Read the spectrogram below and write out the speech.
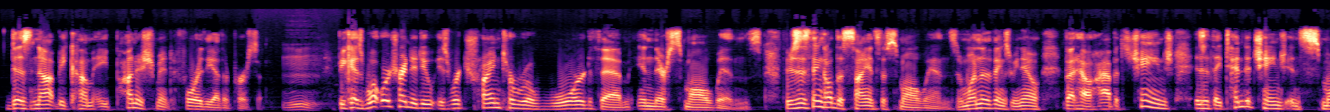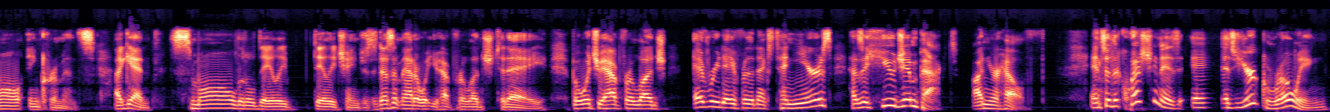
does not become a punishment for the other person. Mm. Because what we're trying to do is we're trying to reward them in their small wins. There's this thing called the science of small wins. And one of the things we know about how habits change is that they tend to change in small increments. Again, small little daily daily changes. It doesn't matter what you have for lunch today, but what you have for lunch every day for the next 10 years has a huge impact on your health. And so the question is as you're growing,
